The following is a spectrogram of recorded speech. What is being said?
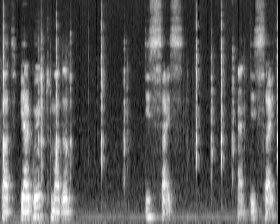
but we are going to model this size and this side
